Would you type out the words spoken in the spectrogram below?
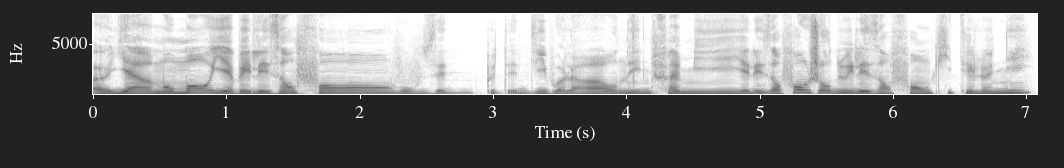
euh, il y a un moment, il y avait les enfants, vous vous êtes peut-être dit, voilà, on est une famille, il y a les enfants. Aujourd'hui, les enfants ont quitté le nid.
